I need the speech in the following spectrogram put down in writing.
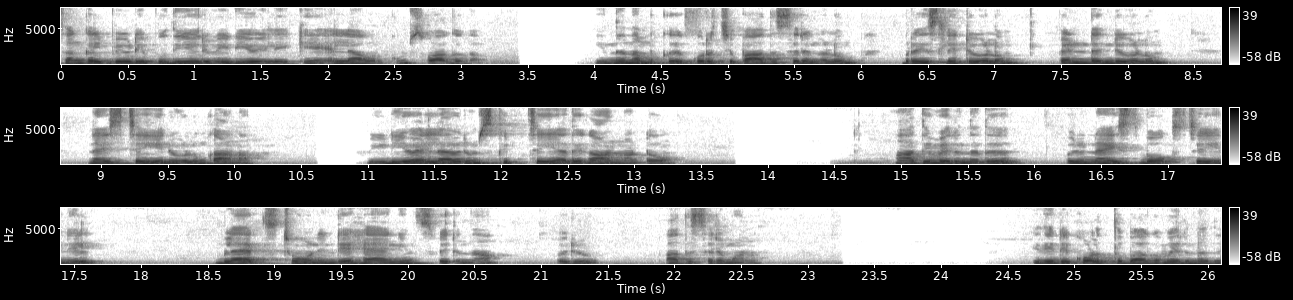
സങ്കല്പയുടെ പുതിയൊരു വീഡിയോയിലേക്ക് എല്ലാവർക്കും സ്വാഗതം. ഇന്ന് നമുക്ക് കുറച്ച് പാദസരങ്ങളും ബ്രേസ്ലെറ്റുകളും പെൻഡന്റുകളും നൈസ് ചെയിനുകളും കാണാം. വീഡിയോ എല്ലാവരും സ്കിപ്പ് ചെയ്യാതെ കാണണം കേട്ടോ. ആദ്യം വരുന്നത് ഒരു നൈസ് ബോക്സ് ചെയിനിൽ ബ്ലാക്ക് സ്റ്റോണിന്റെ ഹാങ്ങിങ്സ് വരുന്ന ഒരു പാദസരമാണ്. ഇതിന്റെ കൊളുത്തുഭാഗം വരുന്നത്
